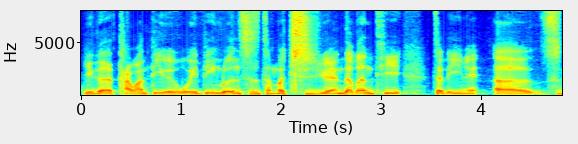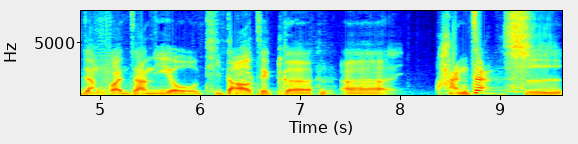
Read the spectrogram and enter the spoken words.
一个台湾地位未定论是怎么起源的问题。这里面呃，实际上馆长你有提到这个呃，韩战是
